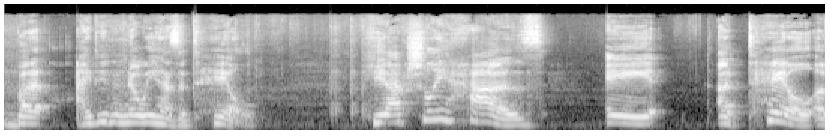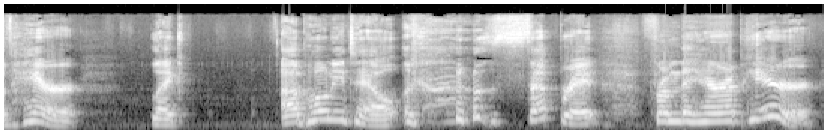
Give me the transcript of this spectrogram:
but I didn't know he has a tail. He actually has a a tail of hair, like a ponytail, separate from the hair up here.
